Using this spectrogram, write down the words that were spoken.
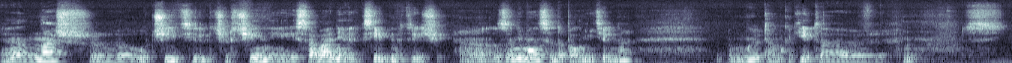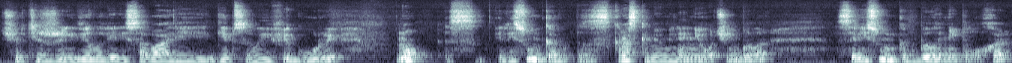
э, наш э, учитель черчения и рисования Алексей Дмитриевич э, занимался дополнительно. Мы там какие-то чертежи делали, рисовали, гипсовые фигуры. Ну, с рисунком, с красками у меня не очень было. С рисунком было неплохо,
